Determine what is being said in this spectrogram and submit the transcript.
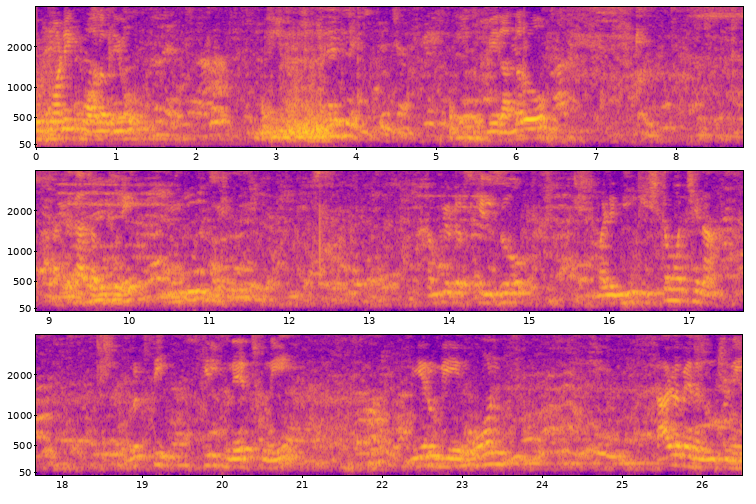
Good morning to all of you మీరందరూ చక్కగా చదువుకుని కంప్యూటర్ స్కిల్స్ మళ్ళీ మీకు ఇష్టం వచ్చిన వృత్తి స్కిల్స్ నేర్చుకుని మీరు మీ ఓన్ కాళ్ళ మీద నుంచుని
